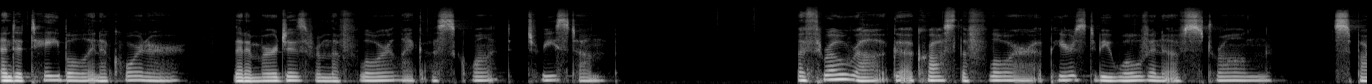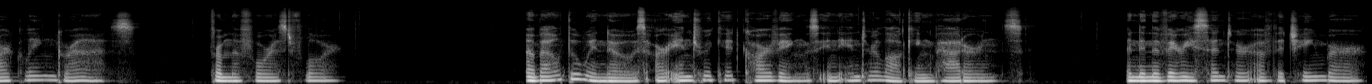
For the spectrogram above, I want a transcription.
and a table in a corner that emerges from the floor like a squat tree stump. A throw rug across the floor appears to be woven of strong, sparkling grass from the forest floor. About the windows are intricate carvings in interlocking patterns, and in the very center of the chamber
